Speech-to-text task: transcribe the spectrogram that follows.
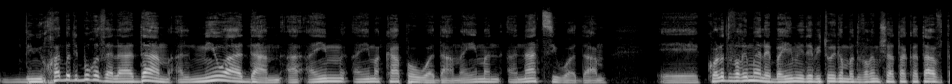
במיוחד בדיבור הזה על האדם, על מי הוא האדם, האם, האם הקאפו הוא אדם, האם הנ- הנאצי הוא אדם. כל הדברים האלה באים לידי ביטוי גם בדברים שאתה כתבת.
